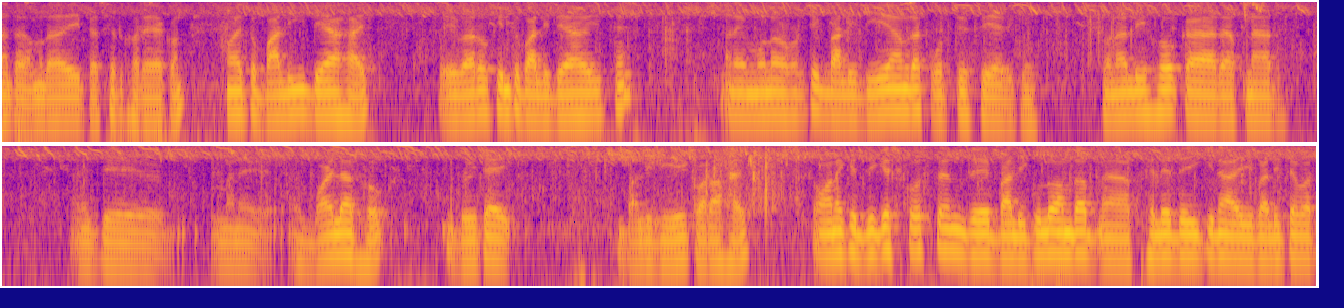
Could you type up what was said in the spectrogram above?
আর আমরা এই পাশের ঘরে এখন। হয়তো বালি দেয়া হয়। তো এবারও কিন্তু বালি দেওয়া হয়েছে। মানে মোটামুটি বালি দিয়ে আমরা করতেছি আর কি। সোনালি হোক আর আপনার যে মানে ব্রয়লার হোক, দুইটাই বালি দিয়েই করা হয়। তো অনেকে জিজ্ঞেস করছেন যে বালিগুলো আমরা ফেলে দেই কিনা এই বালিতে আবার।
